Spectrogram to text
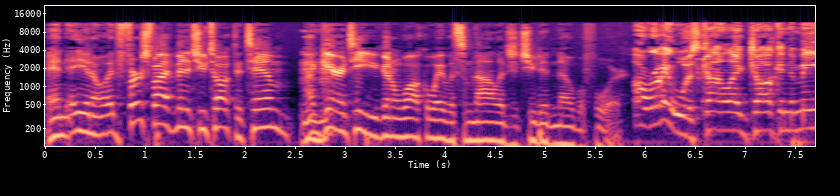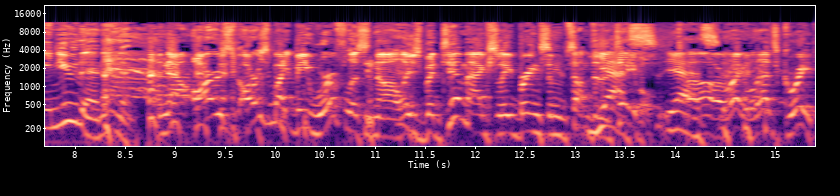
And you know, the first five minutes you talk to Tim, I Mm-hmm. guarantee you're going to walk away with some knowledge that you didn't know before. All right, well, it's kind of like talking to me and you then, isn't it? Now ours ours might be worthless knowledge, but Tim actually brings some something to Yes, the table. yes. All right, well, that's great.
